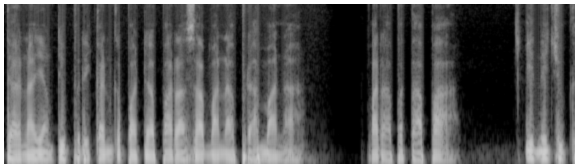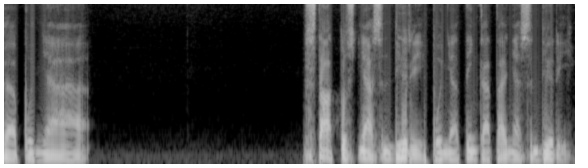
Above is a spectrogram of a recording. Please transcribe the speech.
Dana yang diberikan kepada para samana brahmana, para petapa, ini juga punya statusnya sendiri, punya tingkatannya sendiri.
